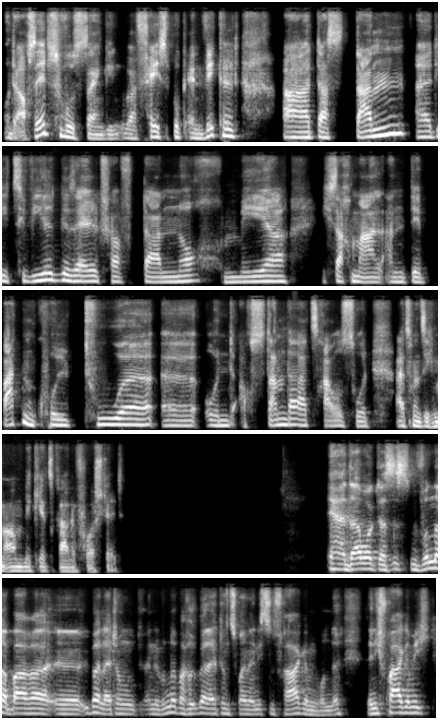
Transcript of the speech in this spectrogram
und auch Selbstbewusstsein gegenüber Facebook entwickelt, äh, dass dann äh, die Zivilgesellschaft da noch mehr, ich sag mal, an Debattenkultur äh, und auch Standards rausholt, als man sich im Augenblick jetzt gerade vorstellt. Ja, Herr Darburg, das ist eine wunderbare äh, Überleitung, eine wunderbare Überleitung zu meiner nächsten Frage im Grunde. Denn ich frage mich,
